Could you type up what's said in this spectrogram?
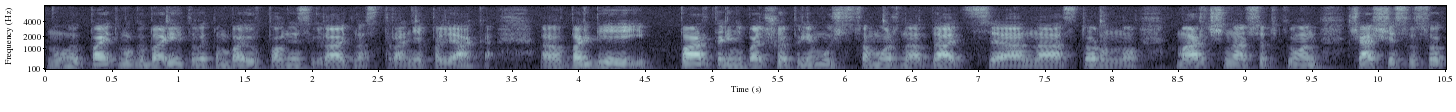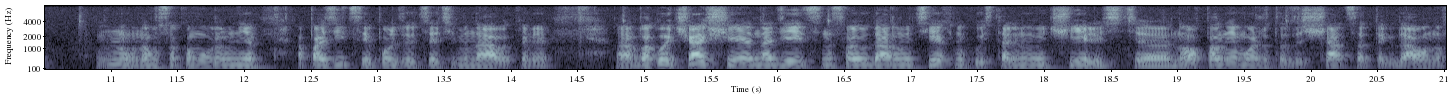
Ну и поэтому габариты в этом бою вполне сыграют на стороне поляка. А в борьбе и партере небольшое преимущество можно отдать а, на сторону Марчина. Все-таки он чаще с высокой ну, на высоком уровне оппозиции пользуются этими навыками. А, Благой чаще надеется на свою ударную технику и стальную челюсть, э, но вполне может защищаться от тейкдаунов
